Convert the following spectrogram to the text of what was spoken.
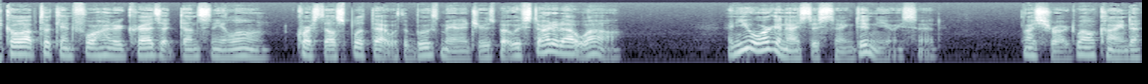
The co-op took in 400 creds at Dunsany alone. Of course, they'll split that with the booth managers, but we've started out well. And you organized this thing, didn't you? he said. I shrugged. Well, kinda.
